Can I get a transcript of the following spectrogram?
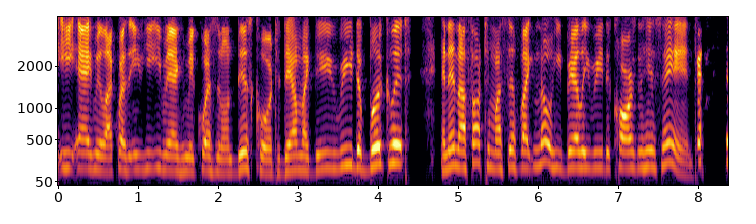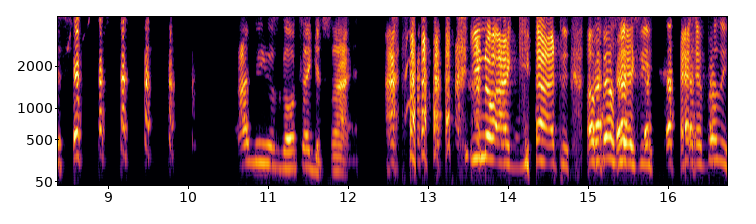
he asked me like question. He even asked me a question on Discord today. I'm like, "Do you read the booklet?" And then I thought to myself, like, "No, he barely read the cards in his hand." I knew he was gonna take a shot. you know, I got to. Especially, actually, especially,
